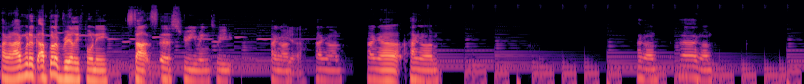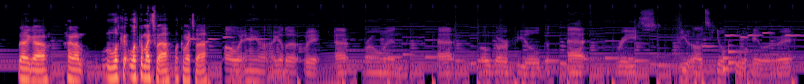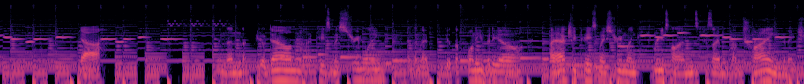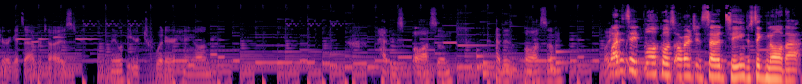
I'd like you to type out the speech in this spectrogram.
Hang on, I'm gonna. I've got a really funny start uh, streaming tweet. Hang on. Yeah. Hang on. Hang on. Hang on. Hang on. Hang on. There we go. Hang on. Look at look at my Twitter. Look at my Twitter. Oh wait, hang on. I gotta wait. At Ruwan, at O Garfield, at Grace. Heal, oh, it's Heal Pool Halo, right? Yeah. And then if you go down, I paste my stream link, and then I get the funny video. I actually paste my stream link three times because I'm I'm trying to make sure it gets advertised. Let me look at your Twitter. Hang on. That is awesome. That is awesome. Why did it say Block Wars Origin 17? Just ignore that.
